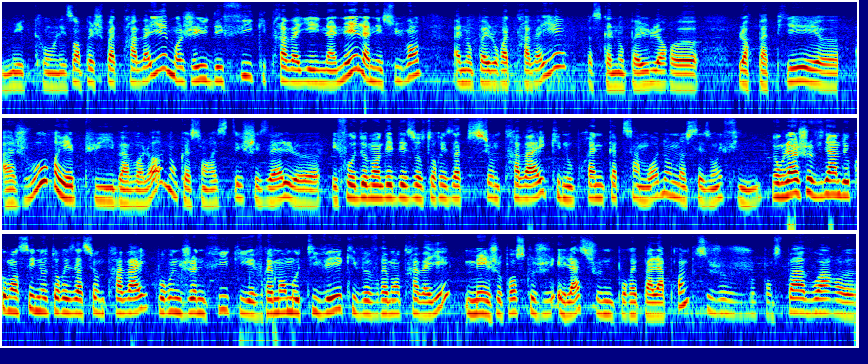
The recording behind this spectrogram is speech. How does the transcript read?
mais qu'on ne les empêche pas de travailler. Moi, j'ai eu des filles qui travaillaient une année, l'année suivante, elles n'ont pas eu le droit de travailler parce qu'elles n'ont pas eu leur, euh, leur papier euh, à jour. Et puis, ben voilà, donc elles sont restées chez elles. Euh. Il faut demander des autorisations de travail qui nous prennent 4-5 mois, donc notre saison est finie. Donc là, je viens de commencer une autorisation de travail pour une jeune fille qui est vraiment motivée, qui veut vraiment travailler. Mais je pense que, hélas, je ne pourrai pas la prendre parce que je ne pense pas avoir euh,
